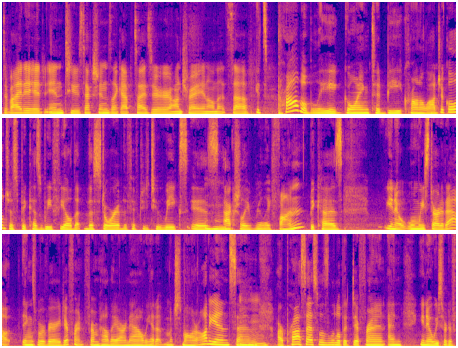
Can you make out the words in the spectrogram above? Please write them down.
divided into sections like appetizer, entree, and all that stuff. It's probably going to be chronological just because we feel that the story of the 52 weeks is Mm-hmm. actually really fun because you know when we started out things were very different from how they are now we had a much smaller audience and Mm-hmm. our process was a little bit different and you know we sort of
